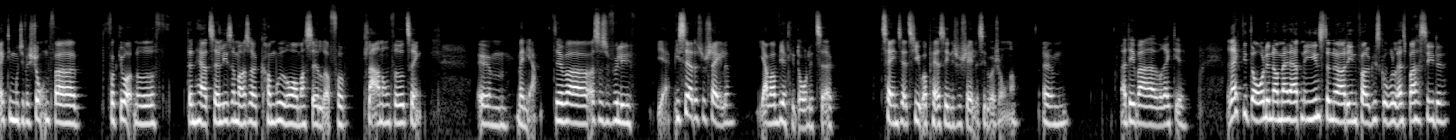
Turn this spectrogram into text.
rigtig motivation for at få gjort noget den her til ligesom også at komme ud over mig selv og få klaret nogle fede ting. Øhm, men ja, det var også selvfølgelig, ja, især det sociale. Jeg var virkelig dårlig til at tage initiativ og passe ind i sociale situationer. Øhm, og det var rigtig, rigtig dårligt, når man er den eneste nørd i en folkeskole, lad os bare sige det.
